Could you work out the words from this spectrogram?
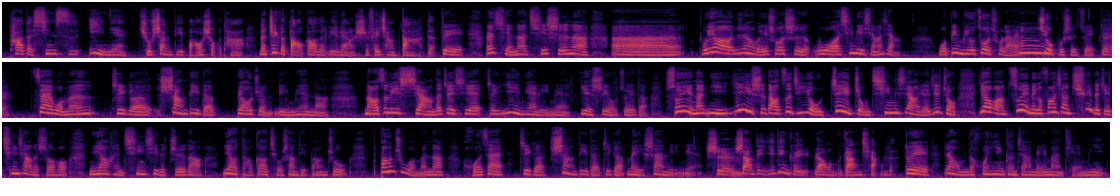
他的心思意念，求上帝保守他。那这个祷告的力量是非常大的。对，而且呢，其实呢，呃，不要认为说是我心里想想，我并没有做出来，嗯就不是罪。对，在我们这个上帝的标准里面呢，脑子里想的这些这意念里面也是有罪的。所以呢，你意识到自己有这种倾向，有这种要往罪那个方向去的这倾向的时候，你要很清晰的知道，要祷告求上帝帮助，帮助我们呢活在这个上帝的这个美善里面，是上帝一定可以让我们刚强的。对，让我们的婚姻更加美满甜蜜。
